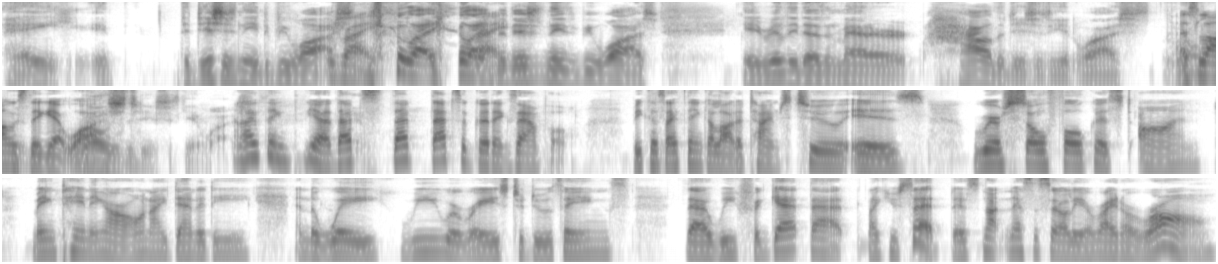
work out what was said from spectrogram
hey, it the dishes need to be washed. Right. like like the dishes need to be washed. It really doesn't matter how the dishes get washed, As long as the- they get washed. As long as the dishes get washed. And I think, yeah, that's that that's a good example because I think a lot of times too is we're so focused on maintaining our own identity and the way we were raised to do things that we forget that, like you said, there's not necessarily a right or wrong,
